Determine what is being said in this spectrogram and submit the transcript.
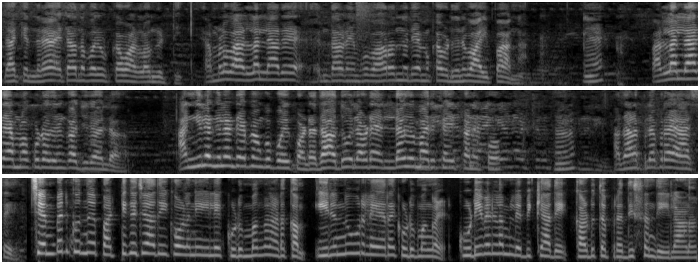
ഇതാക്കി ഇന്നലെ ആയിട്ട് വന്ന പോലെ കൊടുക്കാൻ വെള്ളം കിട്ടി. നമ്മൾ വെള്ളമല്ലാതെ എന്താണ് നമുക്ക് വേറൊന്നുമില്ല നമുക്ക് അവിടെ നിന്ന് വായ്പ വാങ്ങാം. ഏഹ് വെള്ളമല്ലാതെ നമ്മളെ കൂടെ ഒന്നിനും കഴിച്ചില്ലല്ലോ അങ്ങിലെങ്കിലും ഉണ്ടെങ്കിൽ നമുക്ക് പോയിക്കൊണ്ടേ അത് അതുമില്ല അവിടെ എല്ലാവരും മരി കഴിക്കണം ഇപ്പൊ. അതാണ് ഇപ്പൊ പ്രയാസേ. ചെമ്പൻകുന്ന് പട്ടികജാതി കോളനിയിലെ കുടുംബങ്ങളടക്കം ഇരുന്നൂറിലേറെ കുടുംബങ്ങൾ കുടിവെള്ളം ലഭിക്കാതെ കടുത്ത പ്രതിസന്ധിയിലാണ്.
